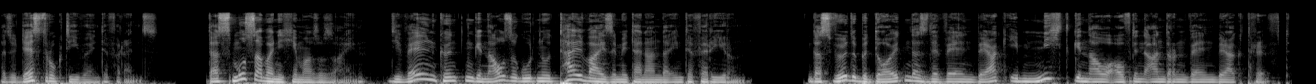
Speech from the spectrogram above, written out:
also destruktive Interferenz. Das muss aber nicht immer so sein. Die Wellen könnten genauso gut nur teilweise miteinander interferieren. Das würde bedeuten, dass der Wellenberg eben nicht genau auf den anderen Wellenberg trifft.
